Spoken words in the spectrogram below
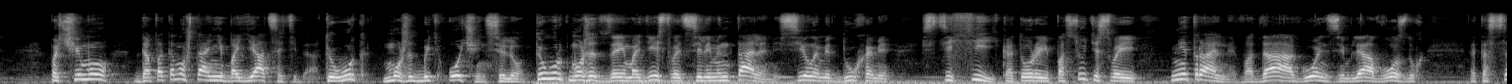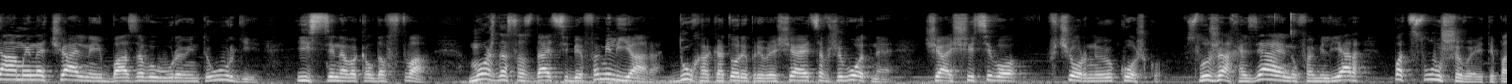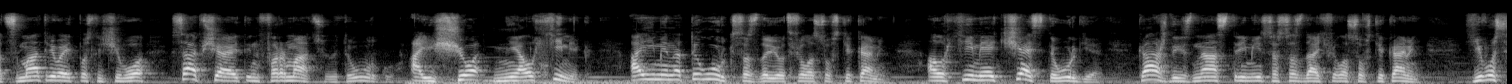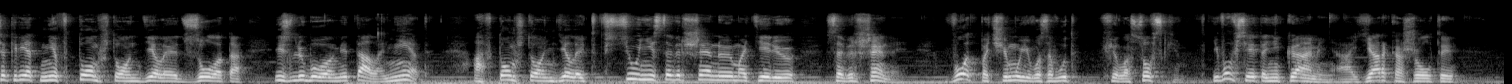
Почему? Да потому что они боятся тебя. Теург может быть очень силен. Теург может взаимодействовать с элементалями, силами, духами, стихий, которые по сути своей нейтральный. Вода, огонь, земля, воздух. Это самый начальный базовый уровень теургии, истинного колдовства. Можно создать себе фамильяра, духа, который превращается в животное, чаще всего в черную кошку. Служа хозяину, фамильяр подслушивает и подсматривает, после чего сообщает информацию Теургу. А еще не алхимик, а именно Теург создает философский камень. Алхимия – часть Теургия. Каждый из нас стремится создать философский камень. Его секрет не в том, что он делает золото из любого металла, нет, а в том, что он делает всю несовершенную материю совершенной. Вот почему его зовут философским. И вовсе это не камень, а ярко-желтый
